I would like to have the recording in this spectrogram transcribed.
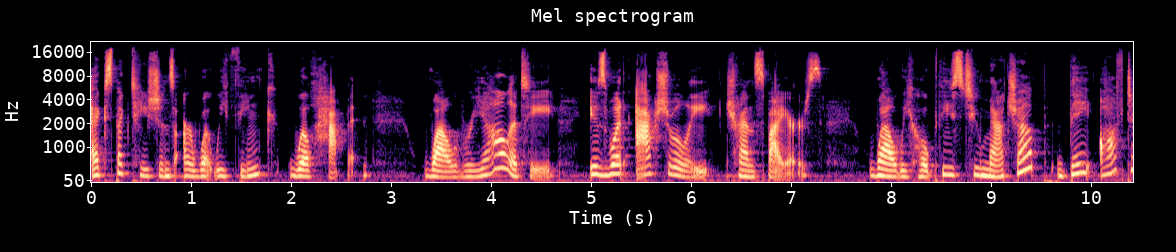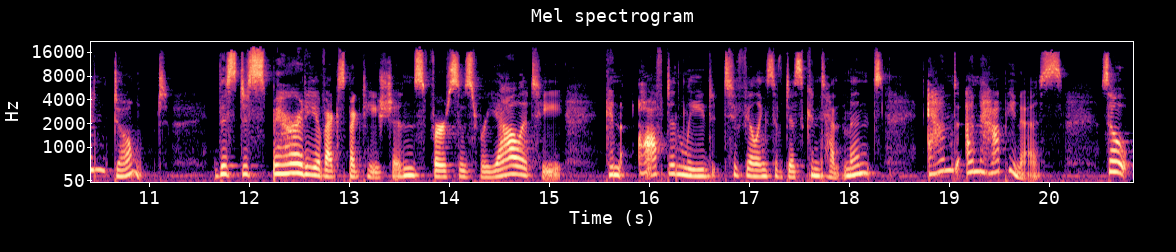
expectations are what we think will happen, while reality is what actually transpires. While we hope these two match up, they often don't. This disparity of expectations versus reality can often lead to feelings of discontentment and unhappiness. So,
